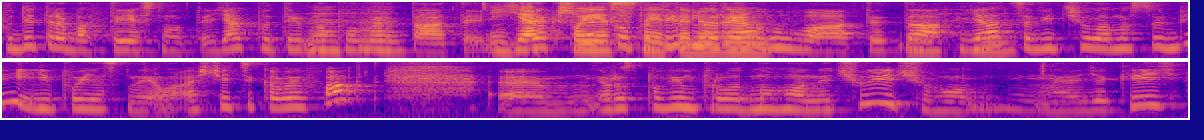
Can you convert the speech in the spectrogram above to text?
куди треба тиснути, як потрібно повертати, І як швидко потрібно людині. реагувати. Так, я це відчула на собі і пояснила. А ще цікавий факт. ем, Розповім про одного нечуючого, який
